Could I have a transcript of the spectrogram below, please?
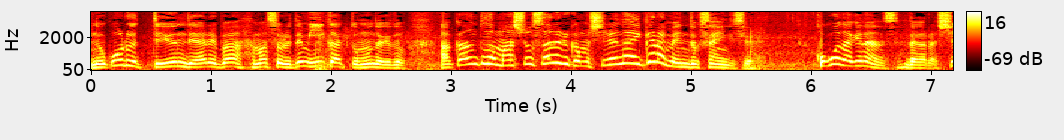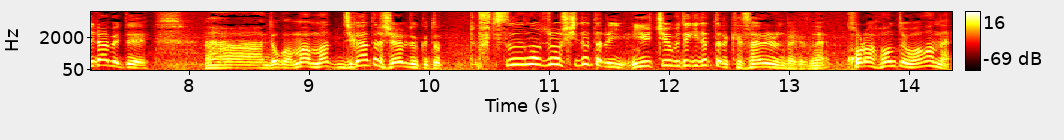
残るっていうんであれば、まあそれでもいいかと思うんだけど、アカウントが抹消されるかもしれないからめんどくさいんですよ。ここだけなんです。だから調べて、ああ、どうか、まあ、まあ、時間あったら調べておくけど、普通の常識だったら、YouTube 的だったら消されるんだけどね。これは本当にわかんない。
